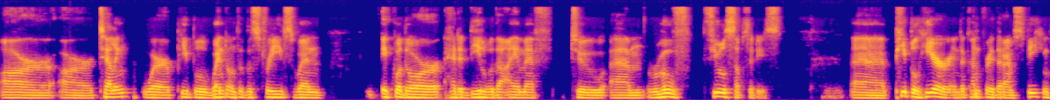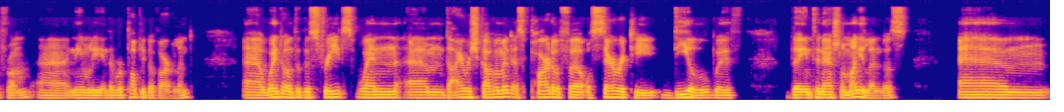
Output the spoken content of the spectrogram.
are are telling, where people went onto the streets when Ecuador had a deal with the IMF to um, remove fuel subsidies. Uh, people here in the country that I'm speaking from, uh, namely in the Republic of Ireland, uh, went onto the streets when um, the Irish government, as part of an austerity deal with the international moneylenders, um,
